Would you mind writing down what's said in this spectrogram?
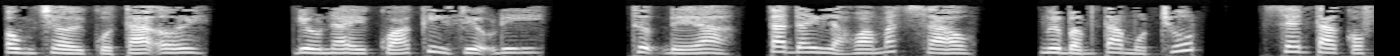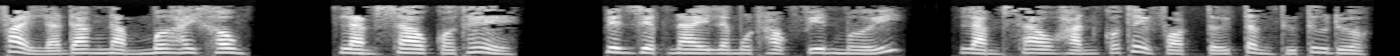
Ông trời của ta ơi, điều này quá kỳ diệu đi. Thượng đế à, ta đây là hoa mắt sao? Người bấm ta một chút, xem ta có phải là đang nằm mơ hay không? Làm sao có thể? Huyền diệp này là một học viên mới, làm sao hắn có thể vọt tới tầng thứ tư được?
